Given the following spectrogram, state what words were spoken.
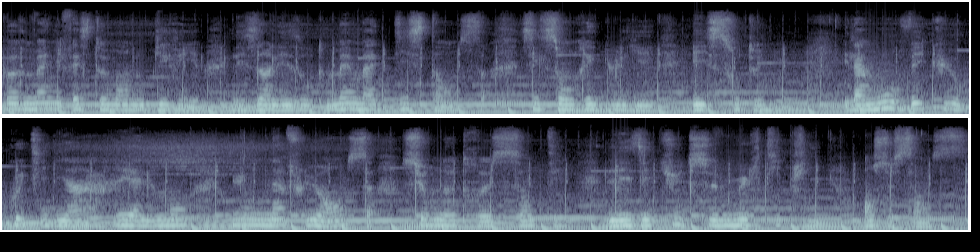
peuvent manifestement nous guérir les uns les autres, même à distance, s'ils sont réguliers et soutenus l'amour vécu au quotidien a réellement une influence sur notre santé. Les études se multiplient en ce sens.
